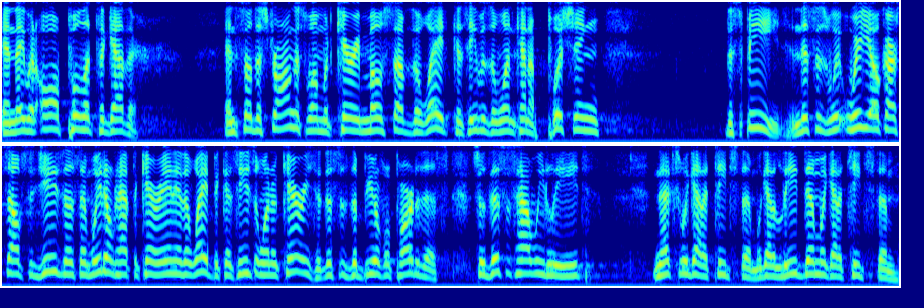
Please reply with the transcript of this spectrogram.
and they would all pull it together. And so the strongest one would carry most of the weight because he was the one kind of pushing the speed. And this is, we, we, yoke ourselves to Jesus and we don't have to carry any of the weight because he's the one who carries it. This is the beautiful part of this. So, this is how we lead. Next, we got to teach them. We got to lead them, we got to teach them.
